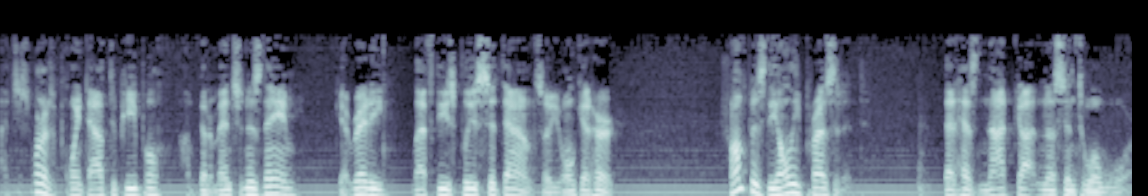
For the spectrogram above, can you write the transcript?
I just wanted to point out to people, I'm going to mention his name. Get ready. Lefties, please sit down so you won't get hurt. Trump is the only president that has not gotten us into a war.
